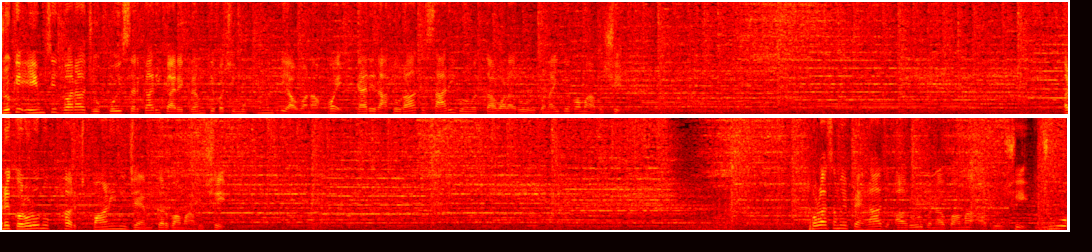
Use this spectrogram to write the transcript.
જો કે એએમસી દ્વારા જો કોઈ સરકારી કાર્યક્રમ કે પછી મુખ્યમંત્રી આવવાના હોય, ત્યારે રાતોરાત સારી ગુણવત્તાવાળા રોડ બનાવી દેવામાં આવે છે. અને કરોડોનો ખર્ચ પાણીની જેમ કરવામાં આવે છે. થોડા સમય પહેલા જ આ રોડ બનાવવામાં આવ્યો છે. જુઓ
